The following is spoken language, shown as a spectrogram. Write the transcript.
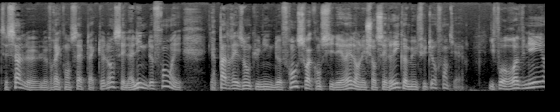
C'est ça le, le, vrai concept actuellement, c'est la ligne de front. Et il n'y a pas de raison qu'une ligne de front soit considérée dans les chancelleries comme une future frontière. Il faut revenir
